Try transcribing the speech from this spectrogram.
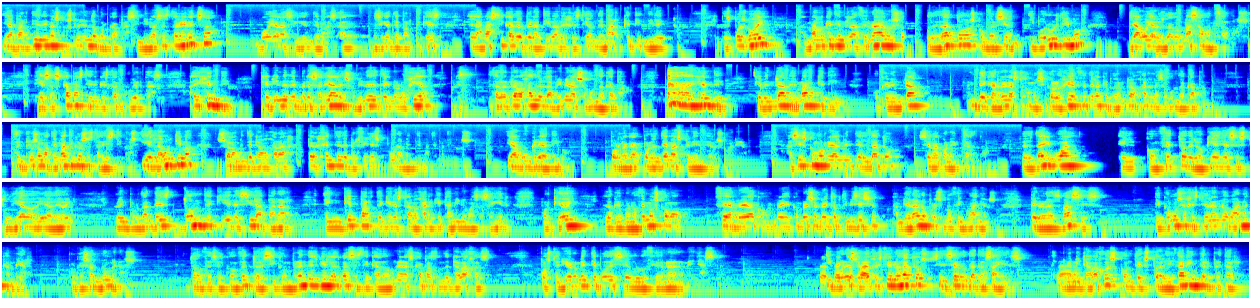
Y a partir de ahí vas construyendo por capas. Si mi base está bien hecha, voy a la siguiente, base, a la siguiente parte, que es la básica de operativa de gestión de marketing directo. Después voy al marketing relacional, uso de datos, conversión. Y por último, ya voy a los datos más avanzados. Y esas capas tienen que estar cubiertas. Hay gente que viene de empresariales o viene de tecnología que estará trabajando en la primera o segunda capa. Hay gente que vendrá de marketing o que vendrá de carreras como psicología, etcétera, que podrán trabajar en la segunda capa o incluso matemáticos estadísticos. Y en la última solamente trabajará gente de perfiles puramente matemáticos y algún creativo por, el tema experiencia de usuario. Así es como realmente el dato se va conectando. Entonces, da igual el concepto de lo que hayas estudiado a día de hoy, lo importante es dónde quieres ir a parar, en qué parte quieres trabajar y qué camino vas a seguir. Porque hoy lo que conocemos como CRO, Conversion Rate Optimization, cambiará en los próximos cinco años, pero las bases de cómo se gestionan no van a cambiar, porque son números. Entonces, el concepto es si comprendes bien las bases de cada una de las capas donde trabajas, posteriormente puedes evolucionar en ellas. y por eso yo gestiono datos sin ser un data science. Porque mi trabajo es contextualizar e interpretar,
